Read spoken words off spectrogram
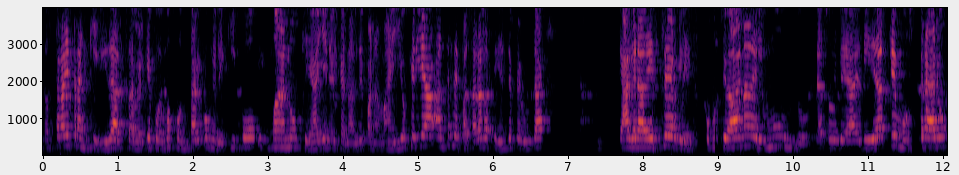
nos trae tranquilidad saber que podemos contar con el equipo humano que hay en el canal de Panamá. Y yo quería, antes de pasar a la siguiente pregunta, agradecerles como ciudadana del mundo la solidaridad que mostraron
